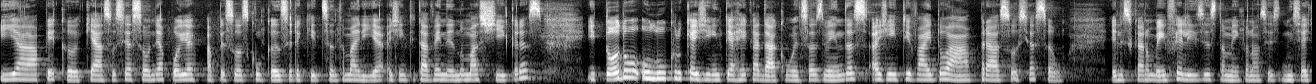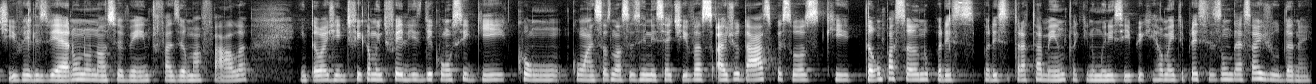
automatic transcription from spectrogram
e a APECAM, que é a Associação de Apoio a Pessoas com Câncer aqui de Santa Maria. A gente está vendendo umas xícaras e todo o lucro que a gente arrecadar com essas vendas, a gente vai doar para a associação. Eles ficaram bem felizes também com a nossa iniciativa. Eles vieram no nosso evento fazer uma fala então, a gente fica muito feliz de conseguir, com, com essas nossas iniciativas, ajudar as pessoas que estão passando por esse, por esse tratamento aqui no município e que realmente precisam dessa ajuda, né?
